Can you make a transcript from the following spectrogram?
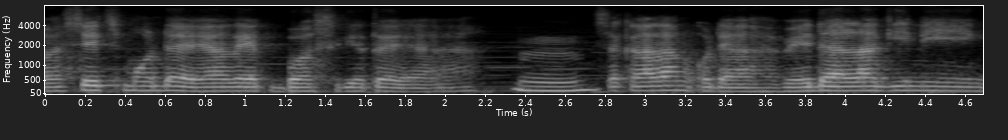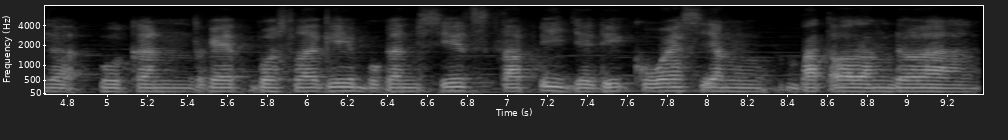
uh, siege mode ya, late boss gitu ya. Hmm, sekarang udah beda lagi nih nggak bukan red boss lagi bukan siege tapi jadi quest yang empat orang doang.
